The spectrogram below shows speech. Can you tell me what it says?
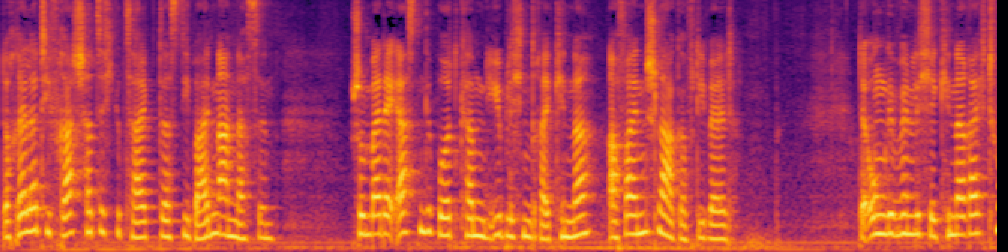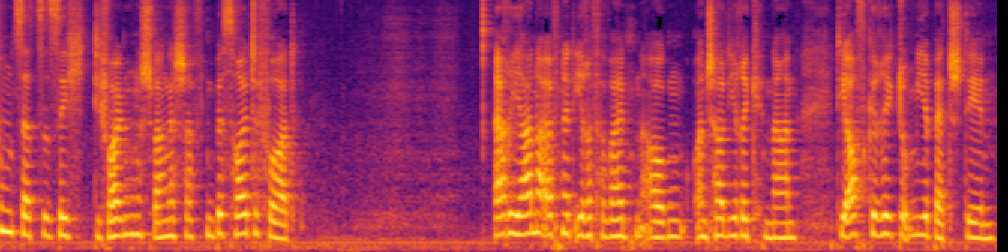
Doch relativ rasch hat sich gezeigt, dass die beiden anders sind. Schon bei der ersten Geburt kamen die üblichen drei Kinder auf einen Schlag auf die Welt. Der ungewöhnliche Kinderreichtum setzte sich die folgenden Schwangerschaften bis heute fort – Ariana öffnet ihre verweinten Augen und schaut ihre Kinder an, die aufgeregt um ihr Bett stehen.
